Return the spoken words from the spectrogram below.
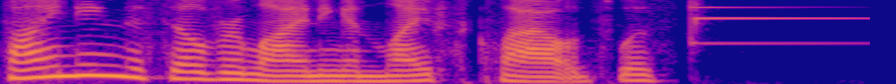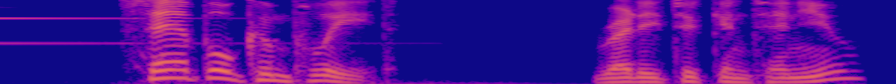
finding the silver lining in life's clouds was Sample complete. Ready to continue?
